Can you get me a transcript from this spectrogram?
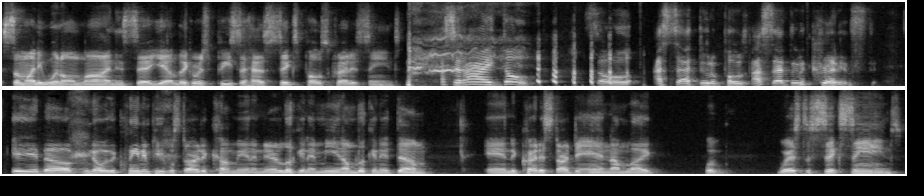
somebody went online and said, "Yeah, Licorice Pizza has six post credit scenes." I said, "All right, dope." so I sat through the post. I sat through the credits, and uh, you know the cleaning people started to come in, and they're looking at me, and I'm looking at them, and the credits start to end. I'm like, "What?" Where's the six scenes?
